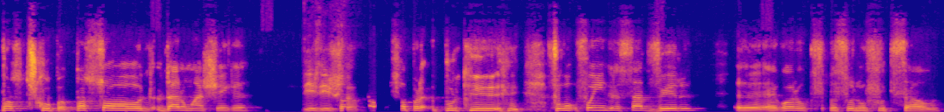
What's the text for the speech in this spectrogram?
posso, desculpa, posso só dar uma chega? Diz, diz, só, só para, porque foi, foi engraçado ver uh, agora o que se passou no futsal.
